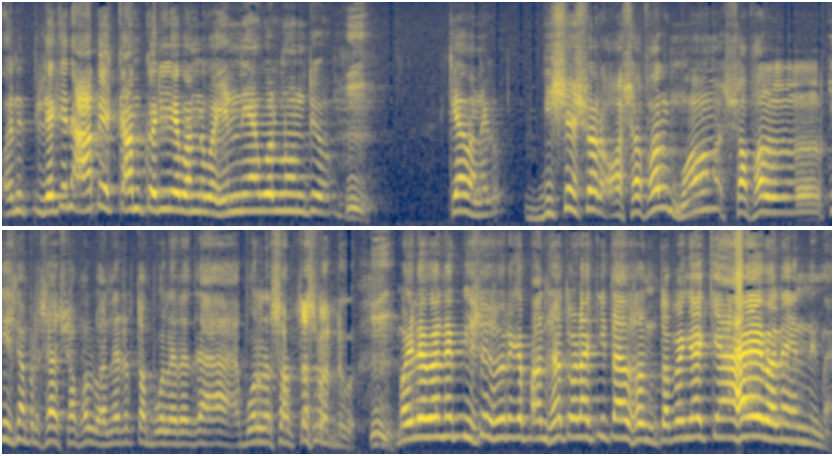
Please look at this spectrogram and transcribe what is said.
अनि लेकिन आप एक काम करिए भन्नुभयो हिन्दीमा बोल्नुहुन्थ्यो। उम्, क्या भनेको? विश्वेश्वर असफल म सफल कृष्ण प्रसाद सफल भनेर त बोलेर जा बोल्न सक्छस् भन्नुभयो। मैले भने विश्वेश्वरका पाँच सातवटा किताब छन् तपाईँका क्या है भने हिन्दीमा?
